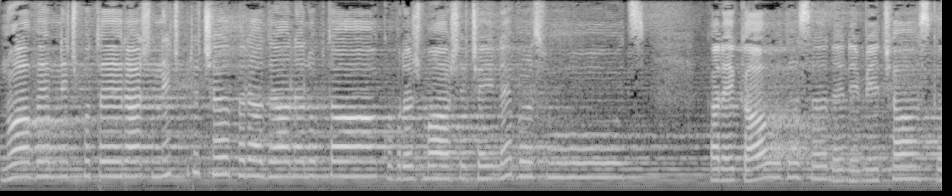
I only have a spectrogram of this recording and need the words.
nu avem nici puterea și nici priceperea de a ne lupta cu vrăjmașii cei nevăzuți, care caută să ne nimicească.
